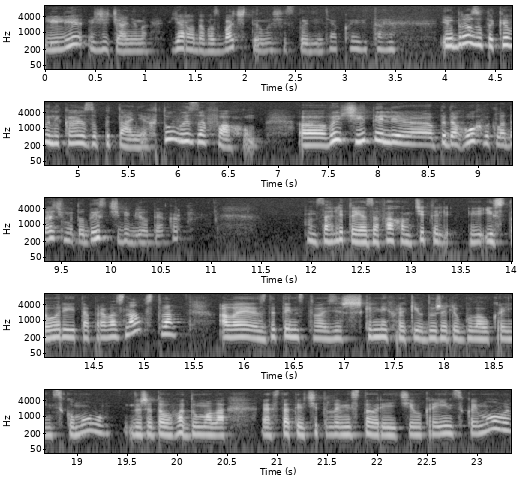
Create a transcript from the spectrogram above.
Лілія Віжітяніна. Я рада вас бачити у нашій студії. Дякую, вітаю. І одразу таке виникає запитання: хто ви за фахом? Е, Ви вчитель, е, педагог, викладач, методист чи бібліотекар? Взагалі-то я за фахом вчитель е, історії та правознавства, але з дитинства зі шкільних років дуже любила українську мову. Дуже довго думала стати вчителем історії чи української мови,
